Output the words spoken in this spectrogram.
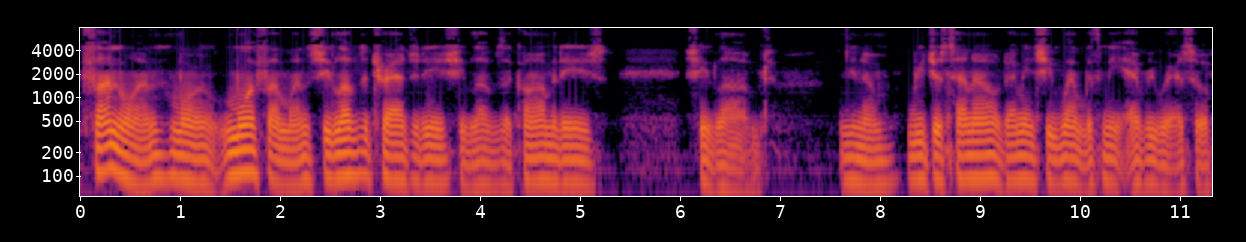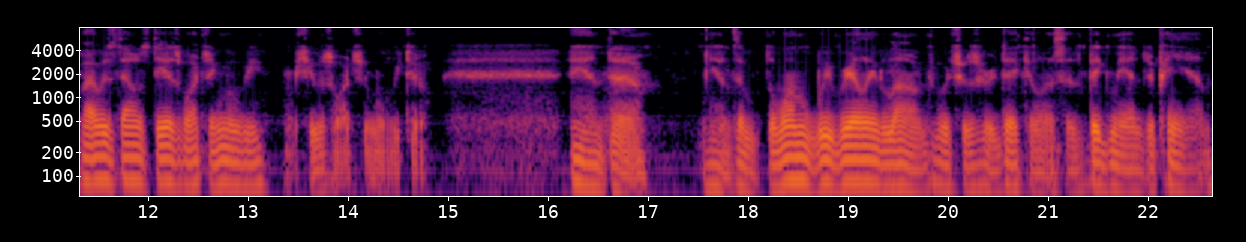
fun one, more more fun ones, she loved the tragedies, she loved the comedies, she loved, you know, we just hung out. I mean, she went with me everywhere. So if I was downstairs watching a movie, she was watching a movie too. And, uh, you know, the, the one we really loved, which was ridiculous, is Big Man Japan.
